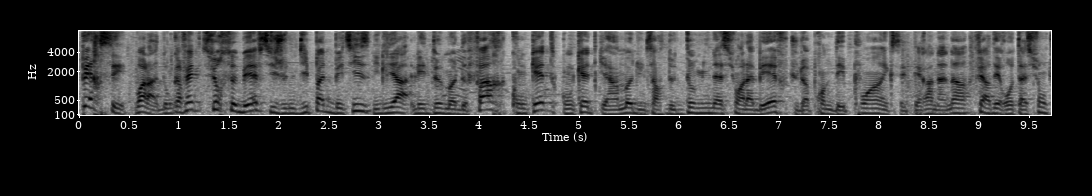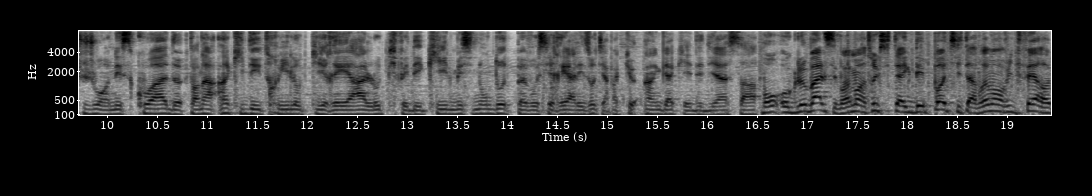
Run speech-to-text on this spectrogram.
percé. Voilà, donc en fait, sur ce BF, si je ne dis pas de bêtises, il y a les deux modes phares, conquête, conquête qui est un mode, une sorte de domination à la BF, où tu dois prendre des points, etc. Nana, faire des rotations, tu joues en escouade, t'en as un qui détruit, l'autre qui réa, l'autre qui fait des kills, mais sinon d'autres peuvent aussi réa les autres, y a pas que un gars qui est dédié à ça. Bon, au global, c'est vraiment un truc, si t'es avec des potes, si t'as vraiment envie de faire euh,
